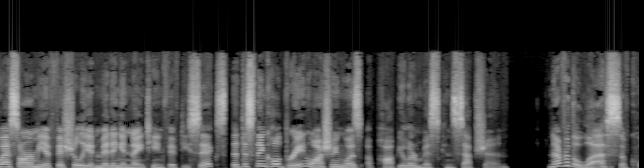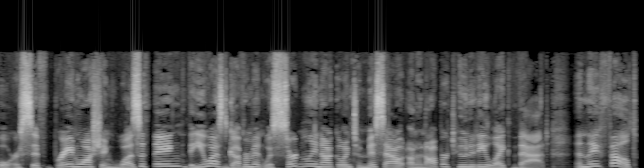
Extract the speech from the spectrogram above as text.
U.S. Army officially admitting in 1956 that this thing called brainwashing was a popular misconception. Nevertheless, of course, if brainwashing was a thing, the US government was certainly not going to miss out on an opportunity like that, and they felt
